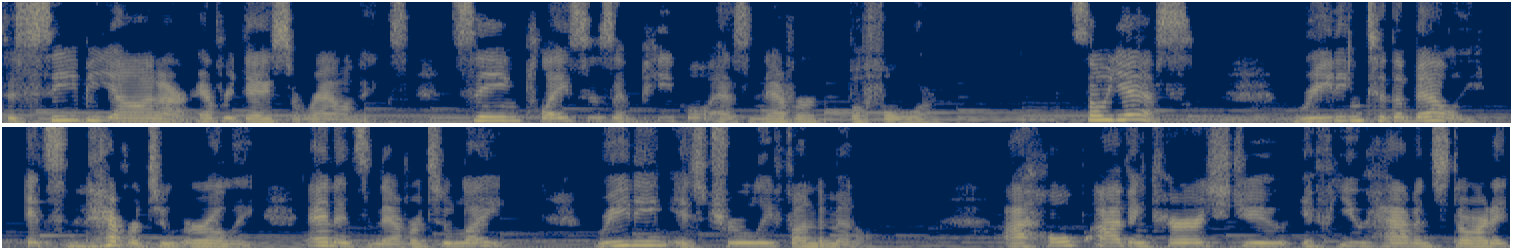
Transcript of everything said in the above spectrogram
to see beyond our everyday surroundings, seeing places and people as never before. So, yes, reading to the belly it's never too early and it's never too late. Reading is truly fundamental. I hope I've encouraged you, if you haven't started,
